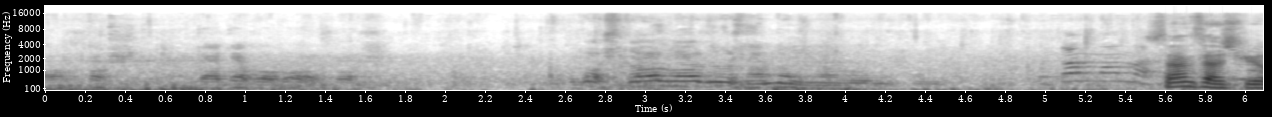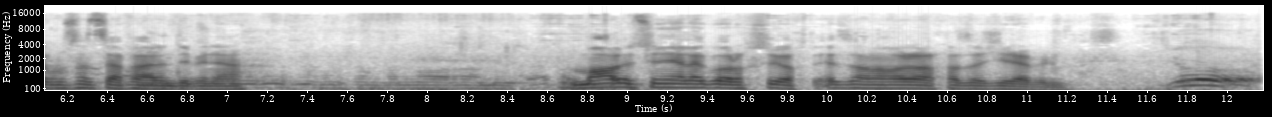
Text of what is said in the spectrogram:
Hoş. Dede baba hoş. Dostlar var görsen ne zaman koymuşum. Sən çəkib yığmısan çəpərin dibinə. Mal üçün elə qorxusu yoxdur. E canavar arxaza girə bilməz. Yok.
